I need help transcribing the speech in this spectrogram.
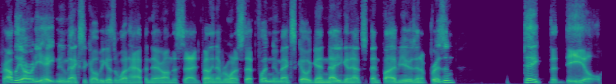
Probably already hate New Mexico because of what happened there on the set. Probably never want to step foot in New Mexico again. Now you're going to have to spend five years in a prison. Take the deal.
